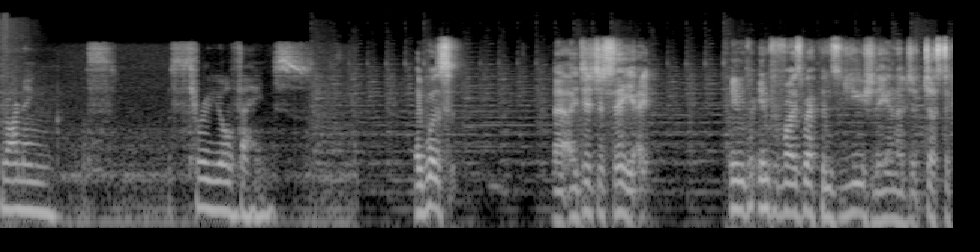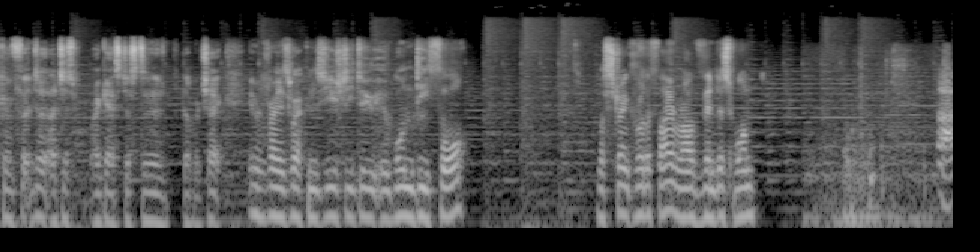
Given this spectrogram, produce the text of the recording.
running th- through your veins. I was. Uh, I did just see. I, imp- improvised weapons usually, and I just, just to confirm, I just I guess just to double check, improvised weapons usually do a one d four plus strength modifier rather than just one. Uh,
